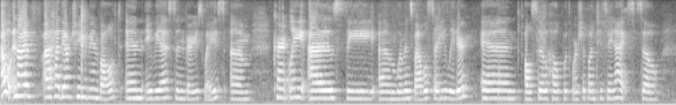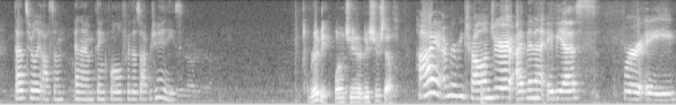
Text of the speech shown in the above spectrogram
oh, and I've uh, had the opportunity to be involved in ABS in various ways. Um, currently, as the um, women's Bible study leader, and also help with worship on Tuesday nights. So that's really awesome, and I'm thankful for those opportunities. Ruby, why don't you introduce yourself? Hi, I'm Ruby Trollinger. I've been at ABS for a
